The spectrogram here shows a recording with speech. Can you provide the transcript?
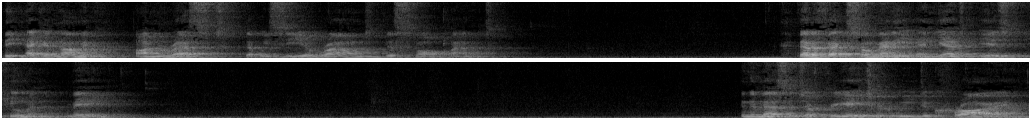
the economic unrest that we see around this small planet that affects so many and yet is human made. In the message of Creator, we decry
